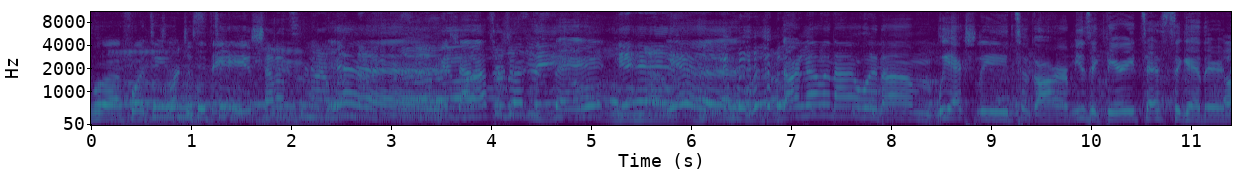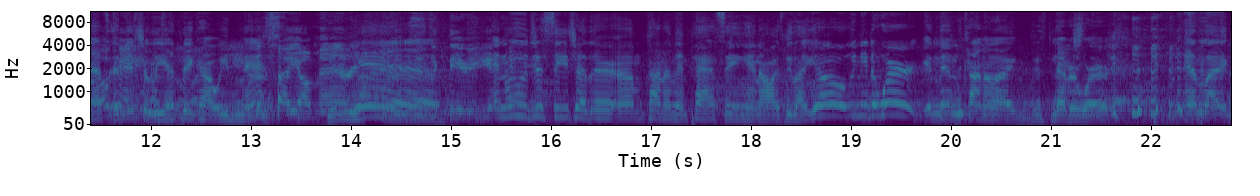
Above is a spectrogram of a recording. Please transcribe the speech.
well, uh, 14, Georgia 15? State. Shout out to my Yeah. alumni. Shout out to Georgia State. Yeah. Yeah. Darnell and I would um we actually took our music theory test together and Oh, that's okay. initially I think how we That's met. how y'all met. Very Yeah. Music theory. yeah. And we would just see each other um, kind of in passing and always be like, yo, we need to work. And then kind of like just never work. and like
